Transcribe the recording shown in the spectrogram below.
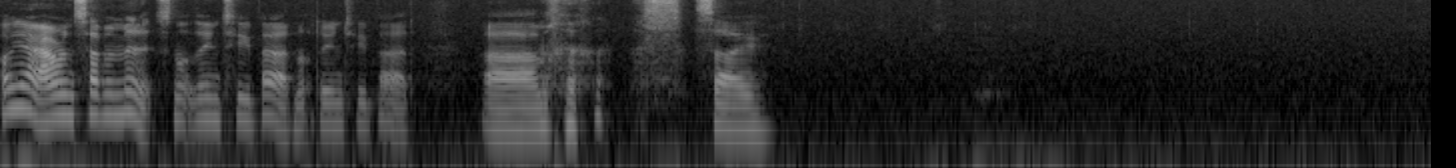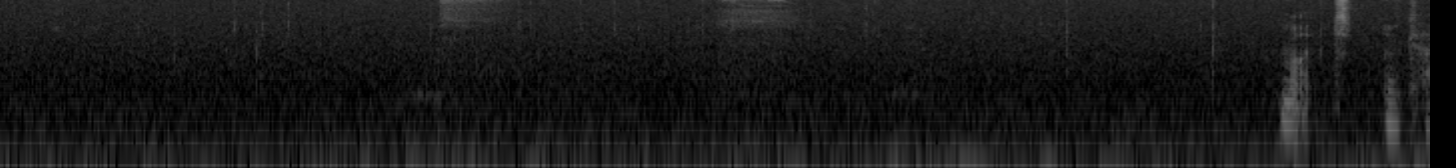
Oh yeah, hour and seven minutes. Not doing too bad. Not doing too bad. Um, so Right, okay.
